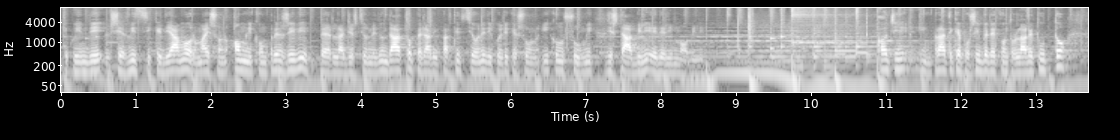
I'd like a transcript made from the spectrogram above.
e quindi i servizi che diamo ormai sono omnicomprensivi per la gestione di un dato, per la ripartizione di quelli che sono i consumi di stabili e degli immobili. Oggi in pratica è possibile controllare tutto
